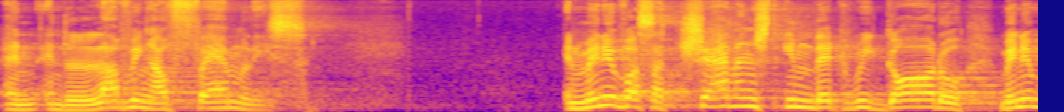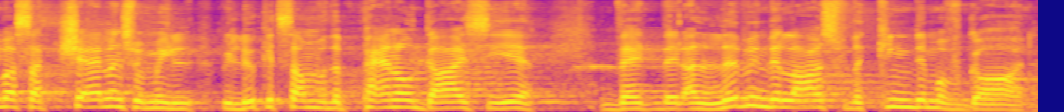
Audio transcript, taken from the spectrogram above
and, and loving our families. And many of us are challenged in that regard, or many of us are challenged when we, we look at some of the panel guys here that, that are living their lives for the kingdom of God,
